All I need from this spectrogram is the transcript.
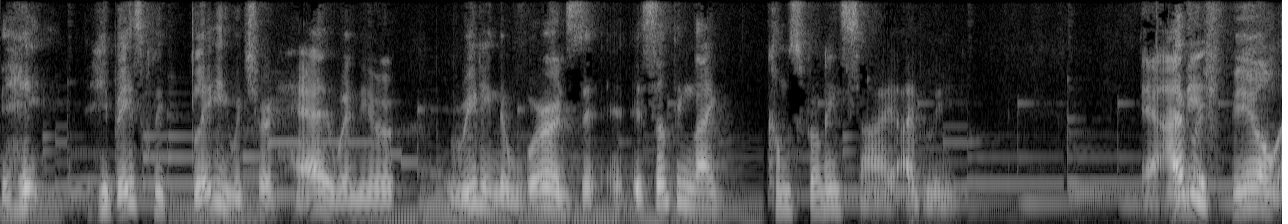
he he basically play with your head when you're reading the words. It's something like comes from inside, I believe. Yeah, I every mean, film,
